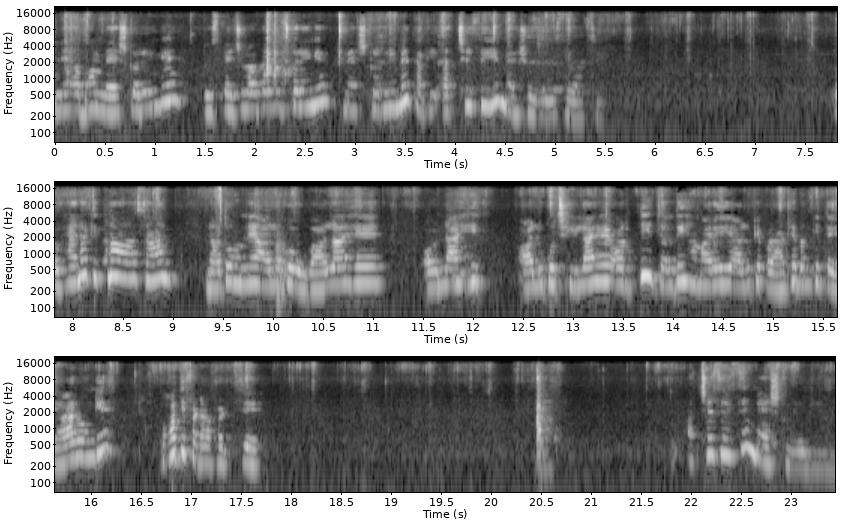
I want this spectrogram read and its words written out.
इन्हें अब हम मैश करेंगे तो स्पैचुला का यूज़ करेंगे मैश करने में, ताकि अच्छे से ये मैश हो जाए तरह से। तो है ना कितना आसान? ना तो हमने आलू को उबाला है, और ना ही आलू को छीला है, और इतनी जल्दी हमारे ये आलू के पराठे बनके तैयार होंगे। बहुत ही फटाफट से। तो अच्छे से इसे मैश करेंगे हम।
